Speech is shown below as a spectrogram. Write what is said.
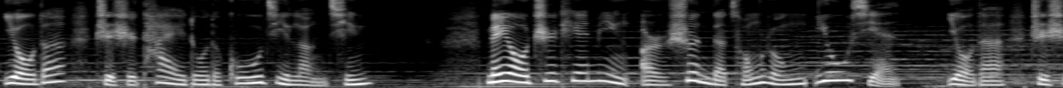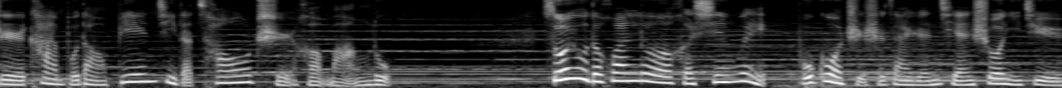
有的只是太多的孤寂冷清；没有知天命耳顺的从容悠闲，有的只是看不到边际的操持和忙碌。所有的欢乐和欣慰。不过只是在人前说一句：“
